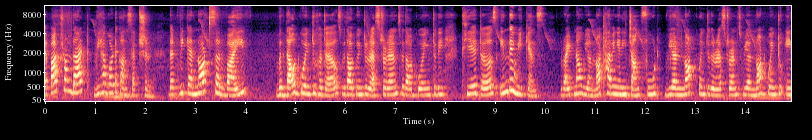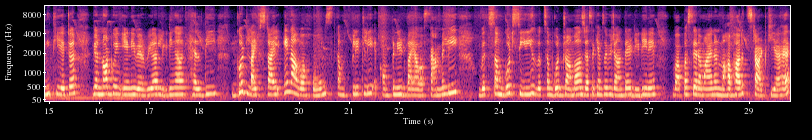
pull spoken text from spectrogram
apart from that we have got a conception that we cannot survive without going to hotels, without going to restaurants, without going to the theaters in the weekends right now we are not having any junk food we are not going to the restaurants we are not going to any theater we are not going anywhere we are leading a healthy good lifestyle in our homes completely accompanied by our family with some good series with some good dramas जैसे कि हम सभी जानते हैं डीडी ने वापस से रामायण और महाभारत स्टार्ट किया है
